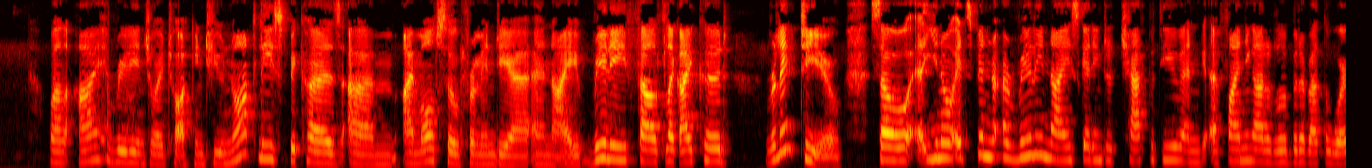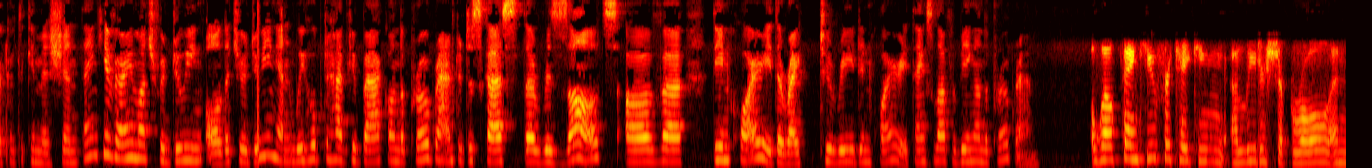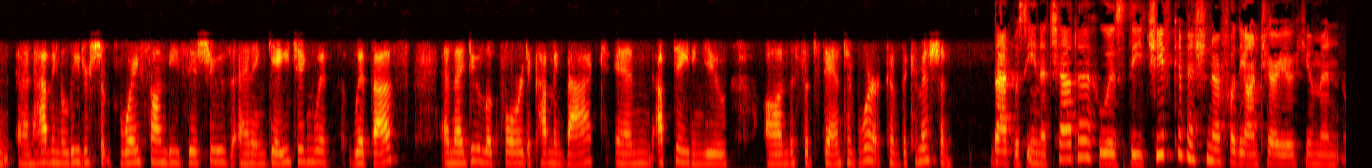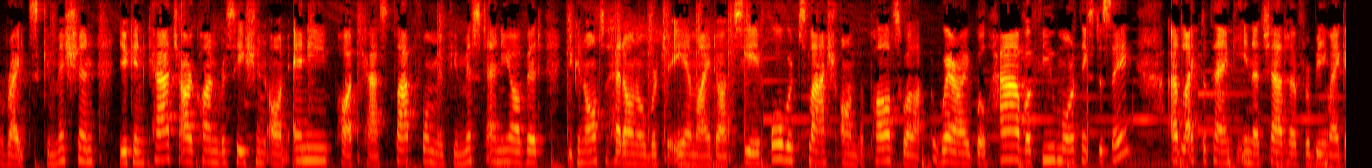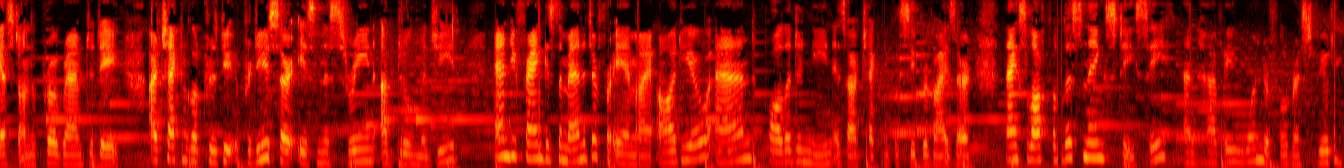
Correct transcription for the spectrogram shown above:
Well, I have really enjoyed talking to you, not least because um, I'm also from India and I really felt like I could relate to you. So, uh, you know, it's been a really nice getting to chat with you and uh, finding out a little bit about the work of the Commission. Thank you very much for doing all that you're doing. And we hope to have you back on the program to discuss the results of uh, the inquiry, the Right to Read inquiry. Thanks a lot for being on the program. Well, thank you for taking a leadership role and, and having a leadership voice on these issues and engaging with, with us. And I do look forward to coming back and updating you on the substantive work of the Commission. That was Ena Chadha, who is the Chief Commissioner for the Ontario Human Rights Commission. You can catch our conversation on any podcast platform if you missed any of it. You can also head on over to ami.ca forward slash on the pulse, where I will have a few more things to say. I'd like to thank Ena Chadha for being my guest on the program today. Our technical produ- producer is Nasreen Abdul Majid. Andy Frank is the manager for AMI Audio, and Paula Deneen is our technical supervisor. Thanks a lot for listening. Stay safe and have a wonderful rest of your day.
